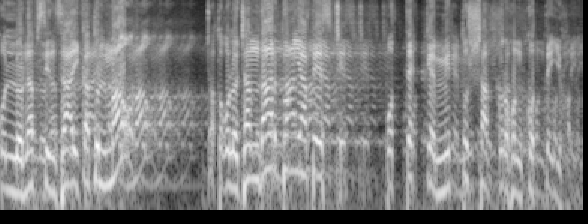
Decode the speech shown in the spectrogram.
কুল্লু নাফসিন যায়কাতুল মাউত, যতগুলো জানদার দুনিয়াতে এসেছে, প্রত্যেককে মৃত্যুর স্বাদ গ্রহণ করতেই হবে।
